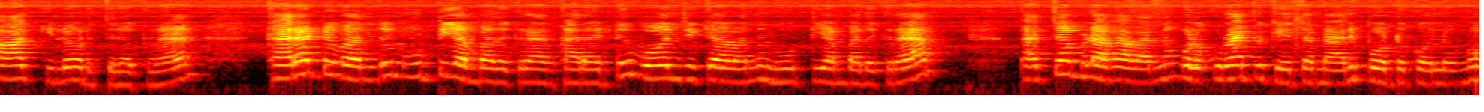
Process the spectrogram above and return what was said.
கால் கிலோ எடுத்திருக்கிறேன். கரட்டு வந்து நூற்றி ஐம்பது கிராம் கரட்டு ஓஞ்சிக்காய் வந்து நூற்றி ஐம்பது கிராம். பச்சை மிளகாய் வந்து உங்களுக்கு குறைப்புக்கு ஏற்ற மாதிரி போட்டுக்கொள்ளுங்க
